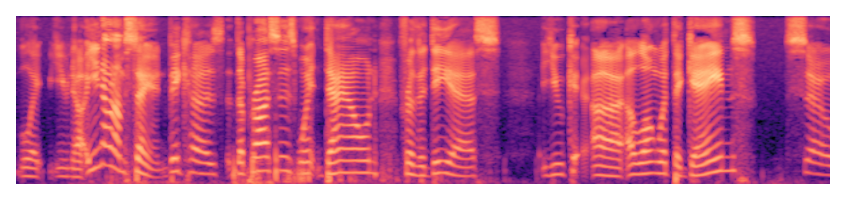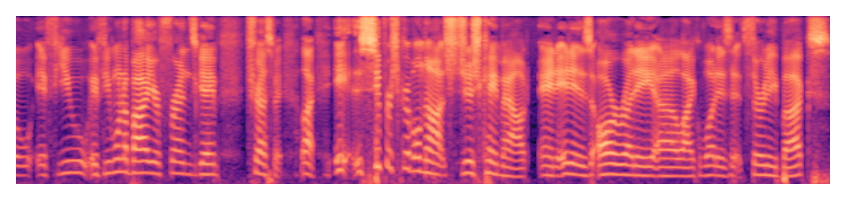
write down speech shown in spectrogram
Like you know, you know what I'm saying because the prices went down for the DS. You ca- uh, along with the games. So if you if you want to buy your friend's game, trust me. Like it, Super Scribblenauts just came out, and it is already uh, like what is it, thirty bucks?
